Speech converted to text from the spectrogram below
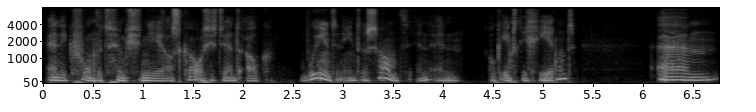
En ik vond het functioneren als co-assistent ook boeiend en interessant en, en ook intrigerend. Um,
